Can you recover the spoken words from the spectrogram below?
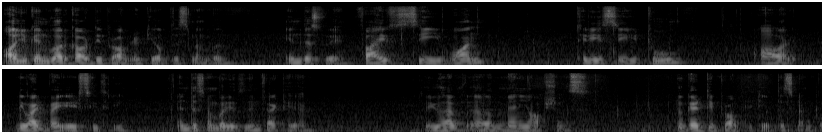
Or you can work out the probability of this number in this way 5C1, 3C2 or divide by 8C3 and this number is in fact here. So you have uh, many options to get the probability of this number.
